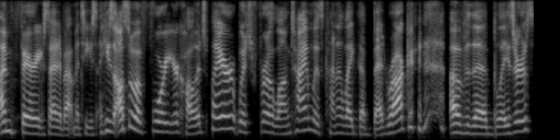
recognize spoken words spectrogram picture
I'm very excited about Matisse. He's also a four year college player, which for a long time was kind of like the bedrock of the Blazers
